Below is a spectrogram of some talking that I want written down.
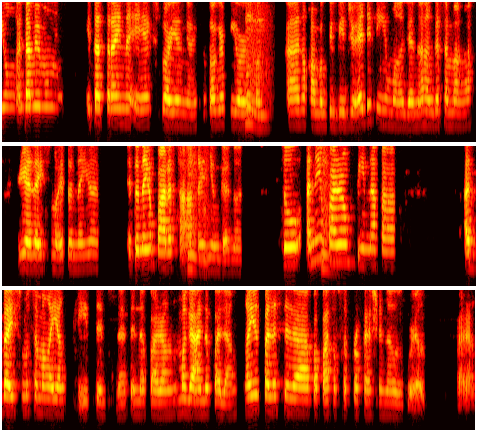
yung ang dami mong itatry na i-explore yun nga, photography or mag, Mm-mm. ano ka, mag-video editing, yung mga gano'n, hanggang sa mga realize mo, ito na yun. Ito na yung para sa akin, Mm. yung gano'n. So, ano yung Mm. parang pinaka advice mo sa mga young creatives natin na parang mag-aano pa lang. Ngayon pala sila papasok sa professional world. parang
